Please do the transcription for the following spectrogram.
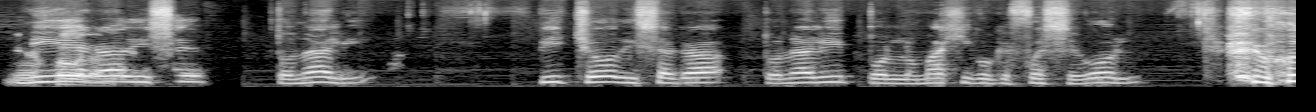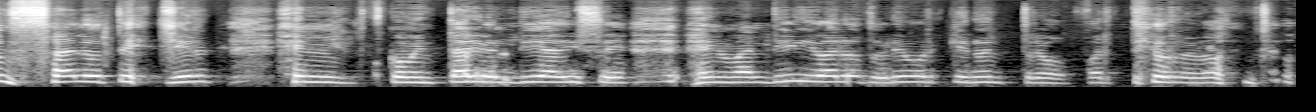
Miguel acá dice Tonali. Picho dice acá Tonali por lo mágico que fue ese gol. Gonzalo Techer, el comentario del día dice: El Maldini va a lo Touré porque no entró. Partido redondo.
